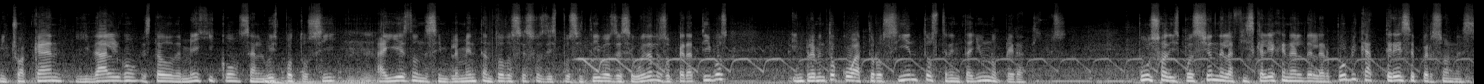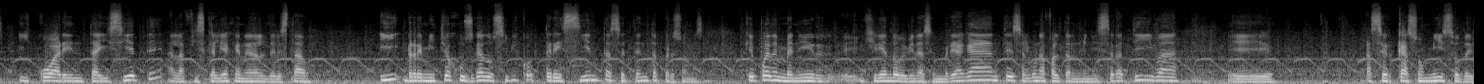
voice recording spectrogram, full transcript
Michoacán, Hidalgo, Estado de México, San Luis Potosí. Ahí es donde se implementan todos esos dispositivos de seguridad. Los operativos implementó 431 operativos. Puso a disposición de la Fiscalía General de la República 13 personas y 47 a la Fiscalía General del Estado. y remitió a juzgado cívico 370 personas que pueden venir ingiriendo bebidas embriagantes, alguna falta administrativa, eh, hacer caso omiso de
